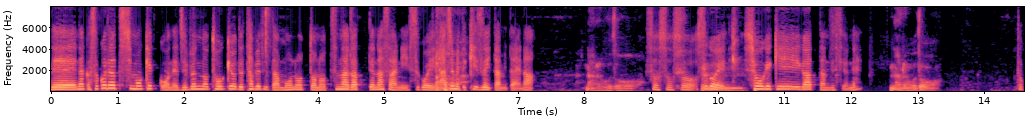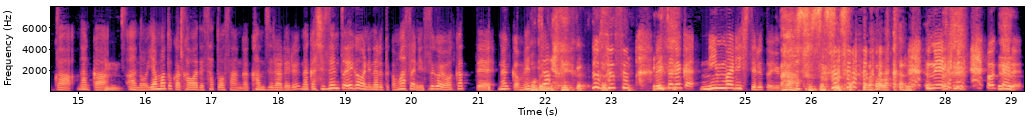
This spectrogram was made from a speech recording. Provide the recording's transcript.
で、なんかそこで私も結構ね、自分の東京で食べてたものとのつながってなさにすごい初めて気づいたみたいな、なるほど。そうそうそう、すごうんい衝撃があったんですよね。なるほど。とか、なんか、うんあの山とか川で佐藤さんが感じられる、なんか自然と笑顔になるとか、まさにすごい分かって、なんかめっちゃ。そうそうそう、めっちゃなんかにんまりしてるというか、あ、そうそうそうそう。わかる。ね、わかる。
